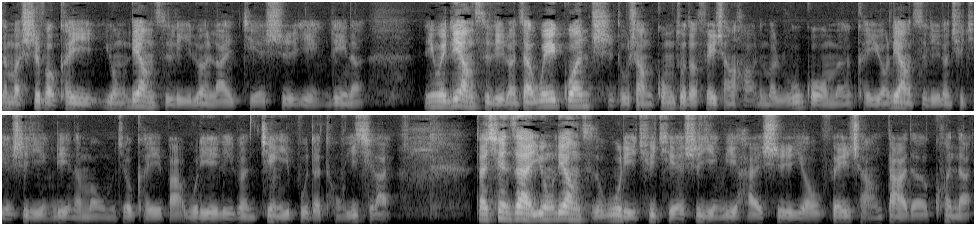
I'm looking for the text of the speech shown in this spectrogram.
那么是否可以用量子理论来解释引力呢？因为量子理论在微观尺度上工作的非常好。那么如果我们可以用量子理论去解释引力，那么我们就可以把物理理论进一步的统一起来。但现在用量子物理去解释引力还是有非常大的困难，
